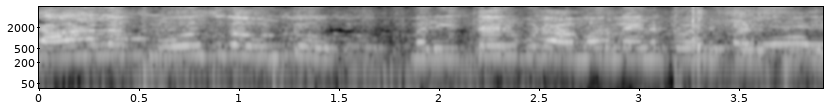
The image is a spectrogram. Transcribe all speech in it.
చాలా క్లోజ్గా ఉంటూ మరి ఇద్దరు కూడా అమరులైనటువంటి పరిస్థితి.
